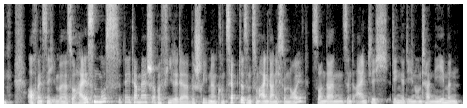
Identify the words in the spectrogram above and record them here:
Auch wenn es nicht immer so heißen muss, Data Mesh, aber viele der beschriebenen Konzepte sind zum einen gar nicht so neu, sondern sind eigentlich Dinge, die in Unternehmen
